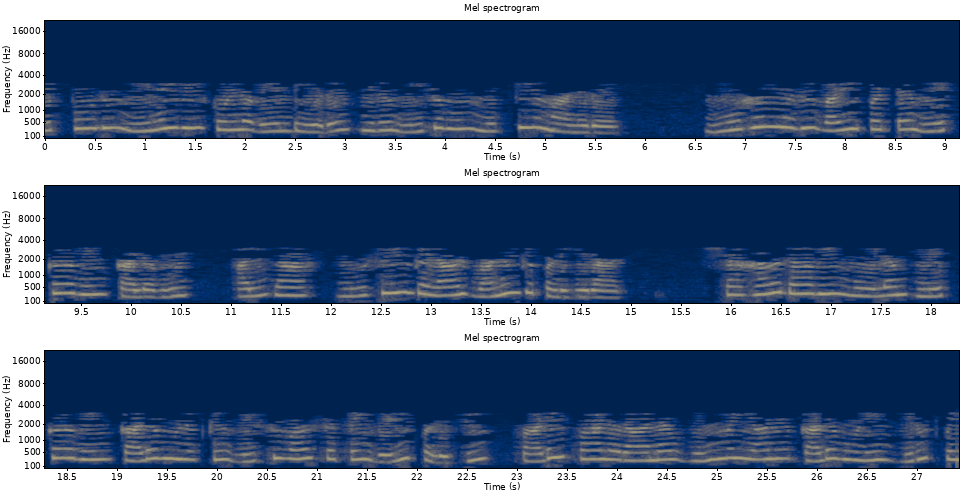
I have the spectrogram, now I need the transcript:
எப்போதும் நினைவில் கொள்ள வேண்டியது இது மிகவும் முக்கியமானது. முகம்மது வழிபட்ட மெக்காவின் கடவுள் அல்லாஹ் முஸ்லிம்களால் வணங்கப்படுகிறார். ஷஹாதாவின் மூலம் மெக்காவின் கடவுளுக்கு விசுவாசத்தை வெளிப்படுத்தி படைப்பாளரான உண்மையான கடவுளின் இருப்பை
